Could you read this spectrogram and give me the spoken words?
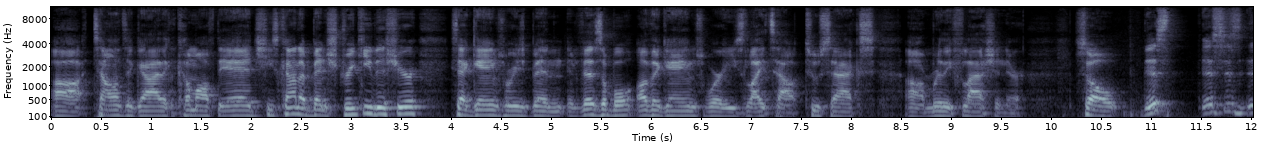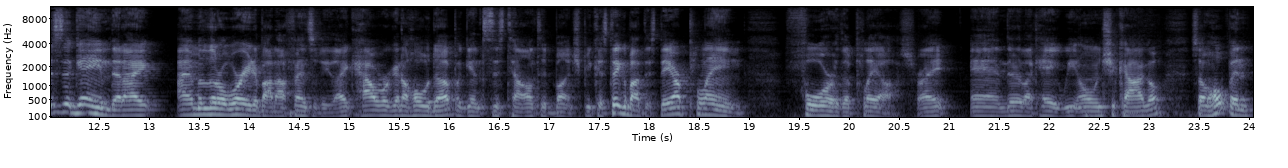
Uh, talented guy that can come off the edge. He's kind of been streaky this year. He's had games where he's been invisible, other games where he's lights out, two sacks, um, really flashing there. So this this is this is a game that I I'm a little worried about offensively, like how we're going to hold up against this talented bunch. Because think about this: they are playing for the playoffs, right? And they're like, "Hey, we own Chicago," so I'm hoping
